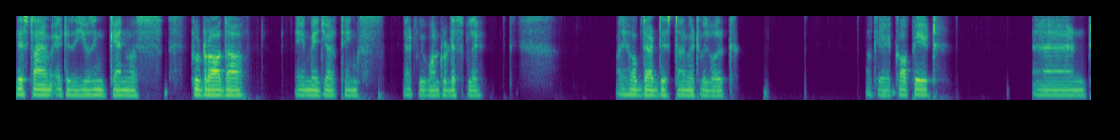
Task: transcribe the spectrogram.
this time it is using Canvas to draw the a major things that we want to display. I hope that this time it will work. Okay, copy it and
